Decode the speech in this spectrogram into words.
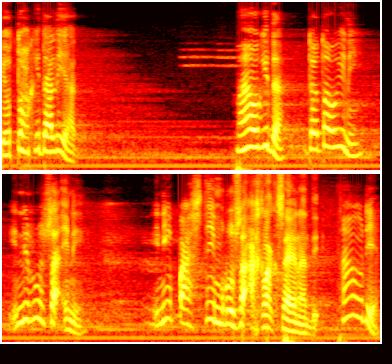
ya toh kita lihat. Tahu kita, kita tahu ini, ini rusak ini. Ini pasti merusak akhlak saya nanti. Tahu dia.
